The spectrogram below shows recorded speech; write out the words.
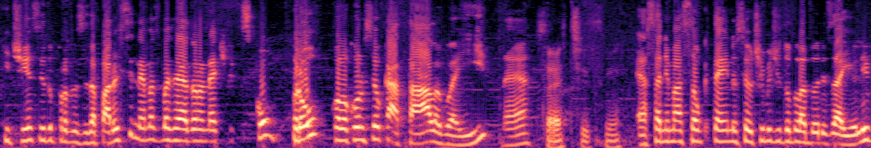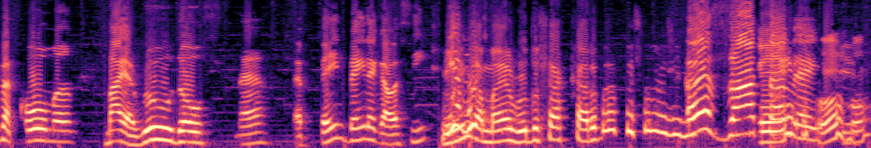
Que tinha sido produzida para os cinemas, mas aí a dona Netflix comprou, colocou no seu catálogo aí, né? Certíssimo. Essa animação que tem no seu time de dubladores aí, Olivia Colman, Maya Rudolph, né? É bem, bem legal, assim. E, é muito... a Maya Rudolph é a cara da personagem. Exatamente! Uhum.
